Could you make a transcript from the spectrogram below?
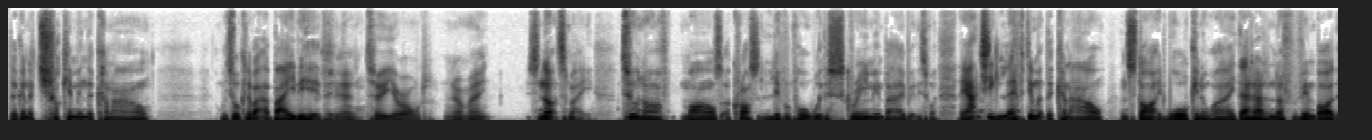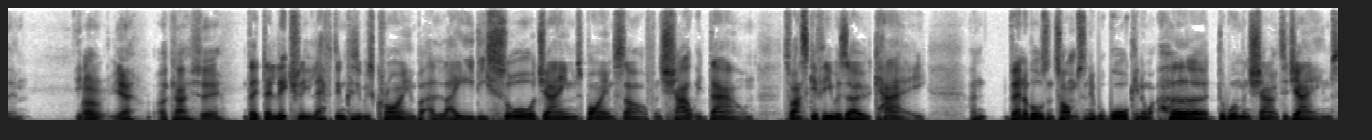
they're going to chuck him in the canal. We're talking about a baby here, people. Yeah, two year old. You know what I mean? It's nuts, mate. Two and a half miles across Liverpool with a screaming baby at this point. They actually left him at the canal and started walking away. They'd had enough of him by then. It- oh yeah. Okay. See. They, they literally left him because he was crying. But a lady saw James by himself and shouted down to ask if he was okay. And Venables and Thompson, who were walking away, heard the woman shout to James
